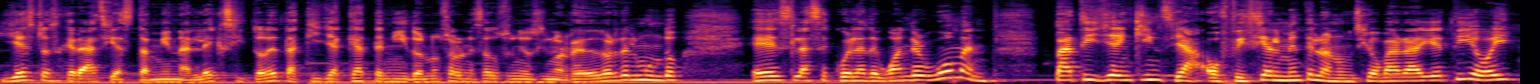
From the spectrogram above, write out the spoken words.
y esto es gracias también al éxito de taquilla que ha tenido no solo en Estados Unidos, sino alrededor del mundo, es la secuela de Wonder Woman. Patty Jenkins ya oficialmente lo anunció Variety hoy.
